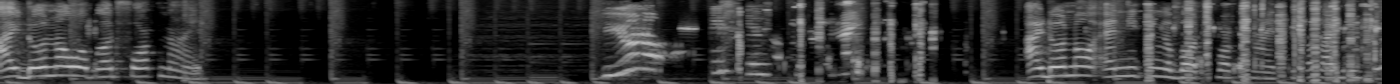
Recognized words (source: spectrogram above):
I don't know about Fortnite. Do you know any skins Fortnite? I don't know anything about Fortnite because I don't play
